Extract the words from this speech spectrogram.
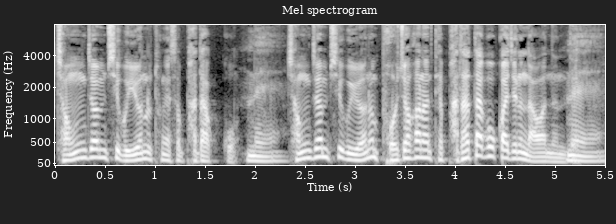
정점식 의원을 통해서 받았고 네. 정점식 의원은 보좌관한테 받았다고까지는 나왔는데 네.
